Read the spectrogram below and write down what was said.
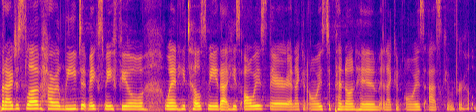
But I just love how relieved it makes me feel when he tells me that he's always there and I can always depend on him and I can always ask him for help.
